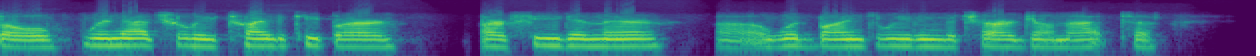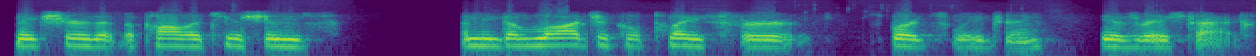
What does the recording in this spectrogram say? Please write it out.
So we're naturally trying to keep our, our feet in there. Uh, Woodbine's leading the charge on that to make sure that the politicians, I mean, the logical place for sports wagering is racetracks.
